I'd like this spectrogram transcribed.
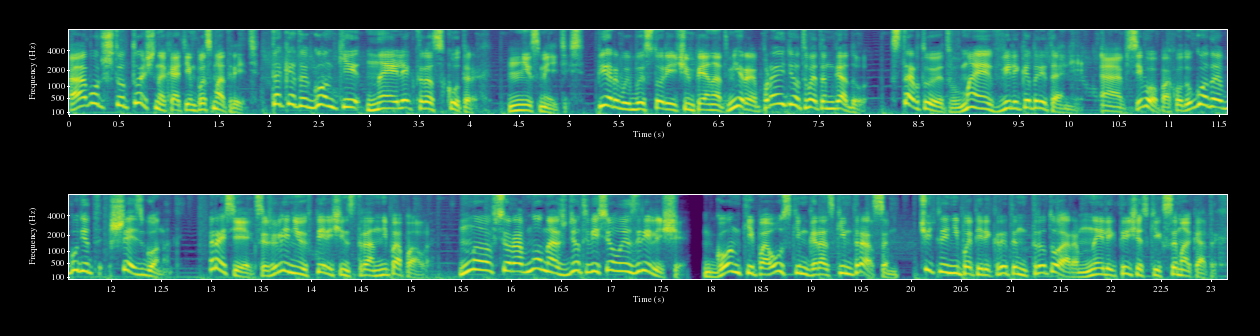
А вот что точно хотим посмотреть, так это гонки на электроскутерах. Не смейтесь. Первый в истории чемпионат мира пройдет в этом году. Стартует в мае в Великобритании, а всего по ходу года будет 6 гонок. Россия, к сожалению, в перечень стран не попала. Но все равно нас ждет веселое зрелище. Гонки по узким городским трассам, чуть ли не по перекрытым тротуарам на электрических самокатах,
